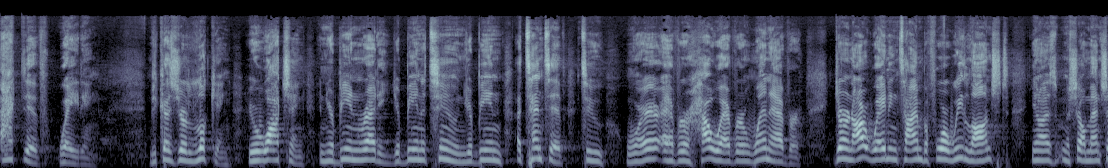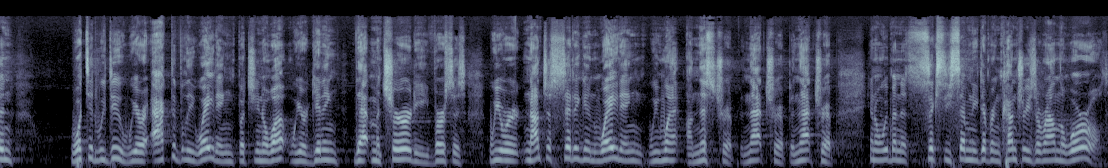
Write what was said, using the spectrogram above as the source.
active waiting because you're looking, you're watching, and you're being ready, you're being attuned, you're being attentive to wherever, however, whenever. During our waiting time before we launched, you know, as Michelle mentioned, what did we do? We were actively waiting, but you know what? We are getting that maturity versus we were not just sitting and waiting. We went on this trip and that trip and that trip. You know, we've been to 60, 70 different countries around the world.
